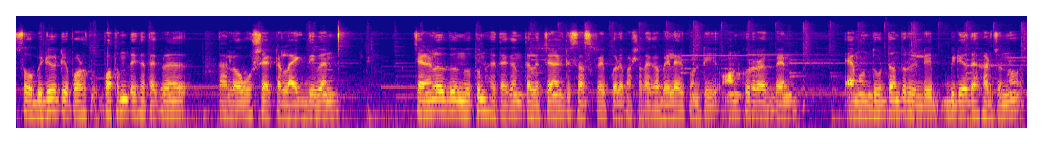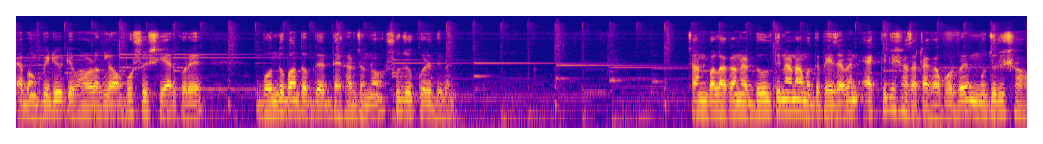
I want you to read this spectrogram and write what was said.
সো ভিডিওটি প্রথ- প্রথম দেখে থাকলে তাহলে অবশ্যই একটা লাইক দিবেন। চ্যানেলে যদি নতুন হয়ে থাকেন, তাহলে চ্যানেলটি সাবস্ক্রাইব করে পাশে থাকা বেল আইকনটি অন করে রাখবেন। এমন দুর্দান্ত ভিডিও দেখার জন্য এবং ভিডিওটি ভালো লাগলে অবশ্যই শেয়ার করে বন্ধু বান্ধবদের দেখার জন্য সুযোগ করে দিবেন। চানবালা কানের দুল তিন আনার মধ্যে পেয়ে যাবেন একত্রিশ হাজার টাকা পড়বে মজুরি সহ।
